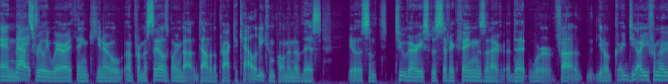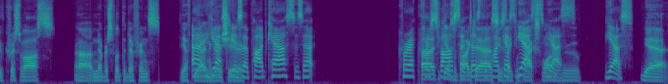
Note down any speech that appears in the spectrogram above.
And that's right. really where I think, you know, uh, from a sales going back down to the practicality component of this, you know, there's some two very specific things that I that were, found, you know, are you familiar with Chris Voss? Uh, Never split the difference. The FBI uh, negotiator. Yes, he has a podcast. Is that correct? Uh, Chris uh, Voss that does the podcast. He's like the yes, Black Swan yes, Group. Yes. Yeah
